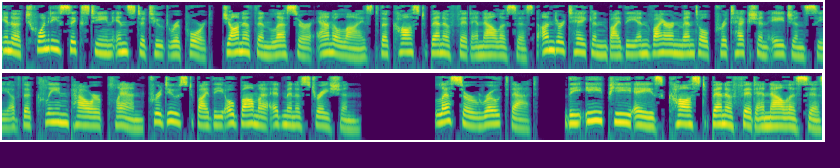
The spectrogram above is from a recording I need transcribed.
In a 2016 Institute report, Jonathan Lesser analyzed the cost-benefit analysis undertaken by the Environmental Protection Agency of the Clean Power Plan produced by the Obama administration. Lesser wrote that the EPA's cost-benefit analysis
